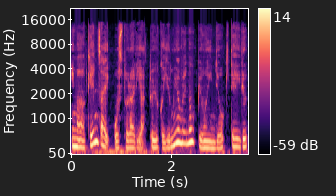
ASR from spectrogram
今現在オーストラリアというか弓嫁の病院で起きている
